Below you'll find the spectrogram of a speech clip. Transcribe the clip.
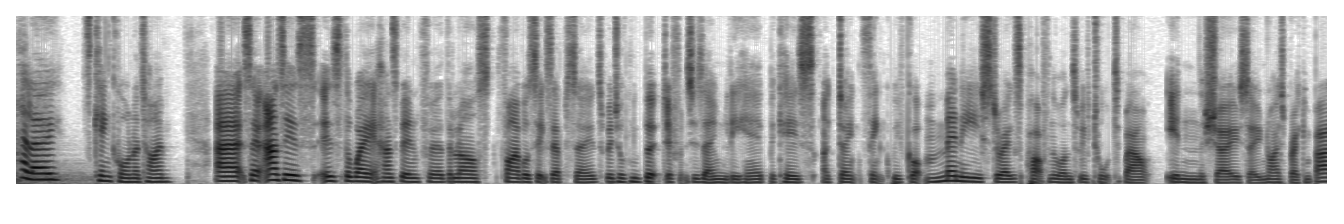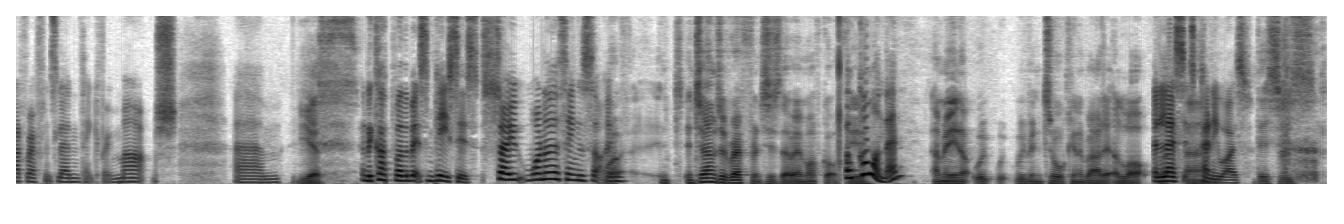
Hello, it's King Corner time. Uh, so, as is is the way it has been for the last five or six episodes, we're talking book differences only here because I don't think we've got many Easter eggs apart from the ones we've talked about in the show. So, nice Breaking Bad reference, Len. Thank you very much. Um, Yes. and a couple of other bits and pieces. So, one of the things that Well, I'm. in, in terms of references, though, Em, I've got a Oh, go on then. I mean, we, we- we've been talking about it a lot. but, Unless it's um, Pennywise. This is.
